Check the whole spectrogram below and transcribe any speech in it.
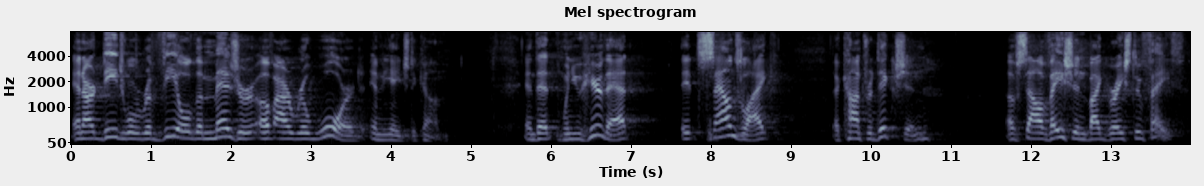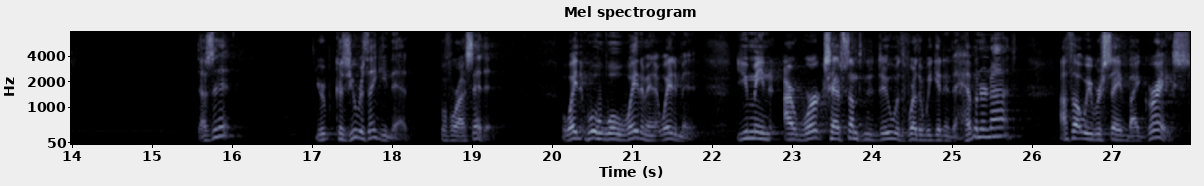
and our deeds will reveal the measure of our reward in the age to come. And that when you hear that, it sounds like a contradiction of salvation by grace through faith. Doesn't it? Because you were thinking that before I said it. Wait, whoa, whoa, wait a minute, wait a minute. You mean our works have something to do with whether we get into heaven or not? I thought we were saved by grace.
